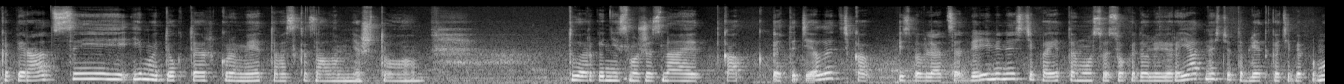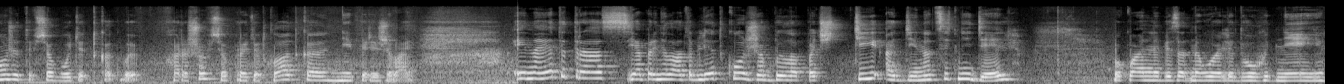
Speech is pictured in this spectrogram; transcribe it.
к операции. И мой доктор, кроме этого, сказала мне, что твой организм уже знает, как это делать, как избавляться от беременности, поэтому с высокой долей вероятностью таблетка тебе поможет, и все будет как бы хорошо, все пройдет гладко, не переживай. И на этот раз я приняла таблетку, уже было почти 11 недель, буквально без одного или двух дней.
